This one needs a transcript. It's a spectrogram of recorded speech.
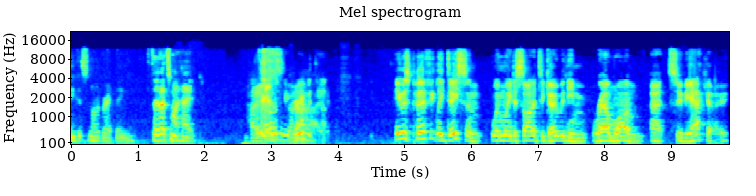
think it's not a great thing. So that's my hate. I totally agree with that. He was perfectly decent when we decided to go with him round one at Subiaco.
